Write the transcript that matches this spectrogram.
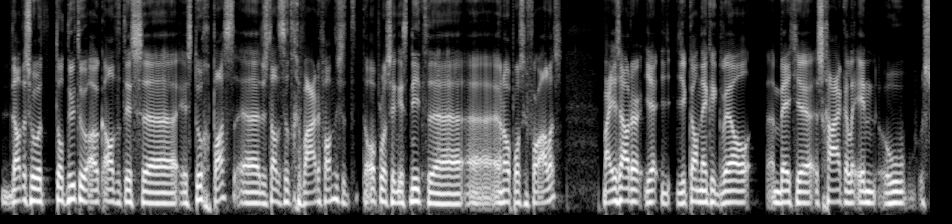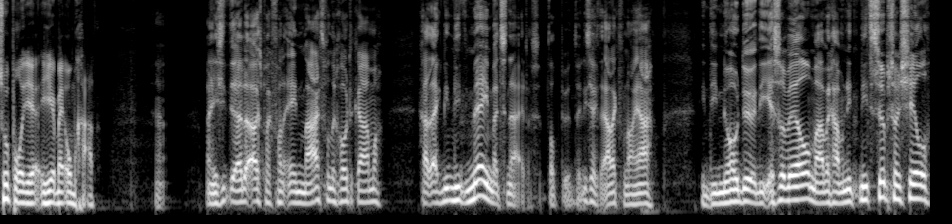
dat is hoe het tot nu toe ook altijd is, uh, is toegepast. Uh, dus dat is het gevaar ervan. Dus het, de oplossing is niet uh, een oplossing voor alles. Maar je, zou er, je, je kan denk ik wel een beetje schakelen in hoe soepel je hiermee omgaat. Ja. Maar je ziet ja, de uitspraak van 1 maart van de Grote Kamer gaat eigenlijk niet, niet mee met Snijders op dat punt. Die zegt eigenlijk van nou ja, die, die nooddeur die is er wel, maar we gaan hem niet, niet substantieel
